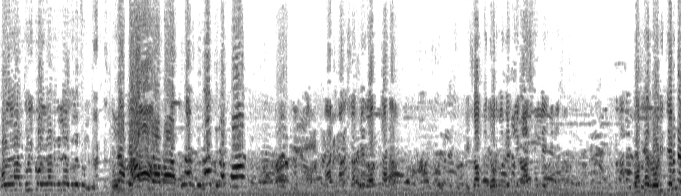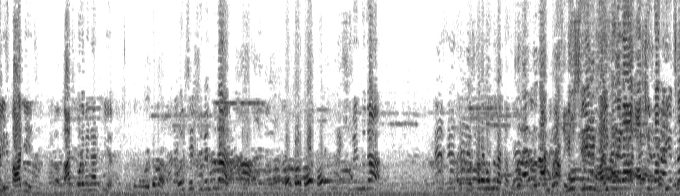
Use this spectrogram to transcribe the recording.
কল্যাণ, দুই কল্যাণ মিলে ওগুলো তুলবে। এইসব ধর্মীদের দিয়ে কাজ করলে এই জিনিস। রথের পুলিশ পা দিয়েছে। কাজ করবে না আর কি? বলছি শুভেন্দুদা। শুভেন্দুদা। মুসলিম ভাই বোনেরা আশীর্বাদ দিয়েছে।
